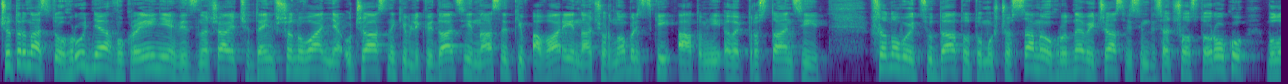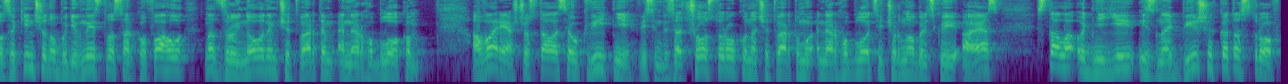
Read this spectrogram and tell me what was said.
14 грудня в Україні відзначають день вшанування учасників ліквідації наслідків аварії на Чорнобильській атомній електростанції. Вшановують цю дату, тому що саме у грудневий час 86-го року було закінчено будівництво саркофагу над зруйнованим четвертим енергоблоком. Аварія, що сталася у квітні 86-го року на четвертому енергоблоці Чорнобильської АЕС, стала однією із найбільших катастроф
